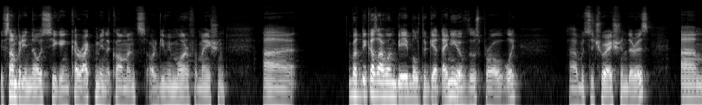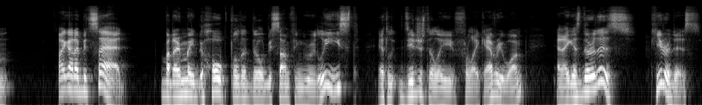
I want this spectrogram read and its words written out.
If somebody knows, you can correct me in the comments or give me more information. Uh, but because I won't be able to get any of those, probably, uh, with situation there is, um, I got a bit sad, but I made hopeful that there will be something released at digitally for like everyone, and I guess there it is. Here it is.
